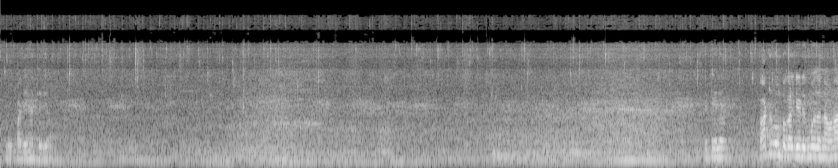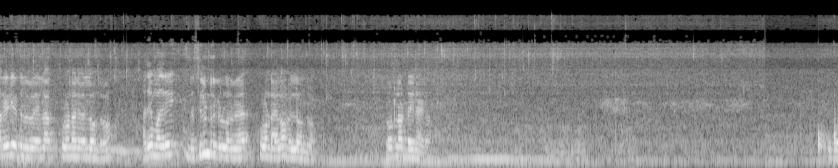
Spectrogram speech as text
உங்களுக்கு பார்த்தீங்கன்னா தெரியும். இப்போ காற்று பம்பை கழட்டி எடுக்கும்போது என்ன ஆகும்னா ரேடியேட்டரில் எல்லா கூலண்டாயிலும் வெளில வந்துடும் அதே மாதிரி இந்த சிலிண்டருக்குள்ள இருக்கிற கூலண்டாயிலும் வெளில வந்துடும் டோட்டலாக ட்ரெயின் ஆகிடும் இப்போ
